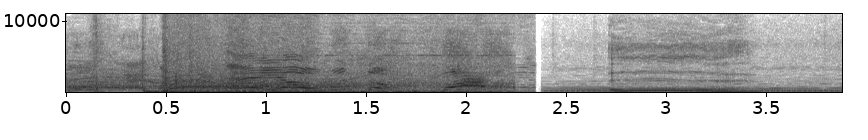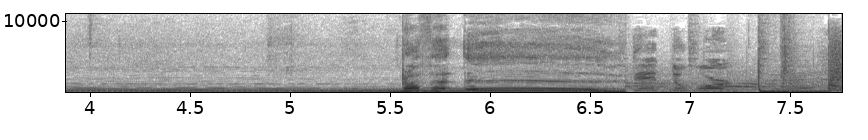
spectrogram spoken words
Both guys are hurt. Hey yo, what the fuck? Ugh. Brother, ugh. Did the work. He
